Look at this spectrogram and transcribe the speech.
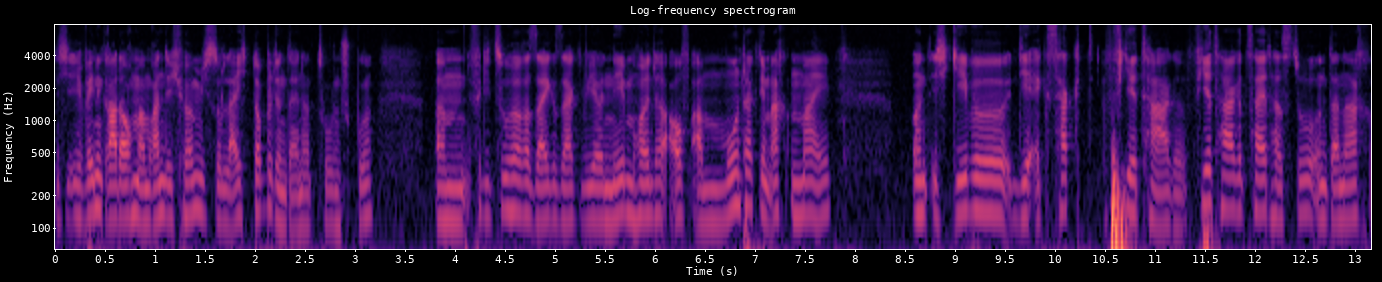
ich erwähne gerade auch mal am Rande, ich höre mich so leicht doppelt in deiner Tonspur. Ähm, für die Zuhörer sei gesagt, wir nehmen heute auf am Montag, dem 8. Mai. Und ich gebe dir exakt vier Tage. Vier Tage Zeit hast du und danach,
